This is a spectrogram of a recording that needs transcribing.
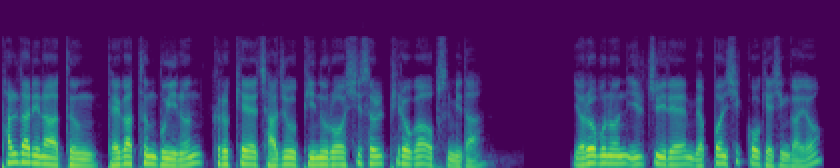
팔다리나 등, 배 같은 부위는 그렇게 자주 비누로 씻을 필요가 없습니다. 여러분은 일주일에 몇 번 씻고 계신가요?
